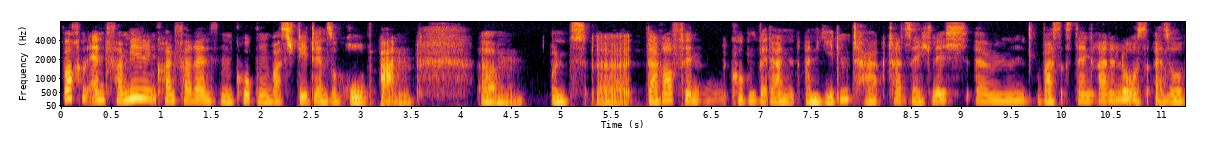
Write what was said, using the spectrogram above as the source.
Wochenend-Familienkonferenzen, gucken, was steht denn so grob an. Ähm, und äh, daraufhin gucken wir dann an jedem Tag tatsächlich, ähm, was ist denn gerade los. Also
